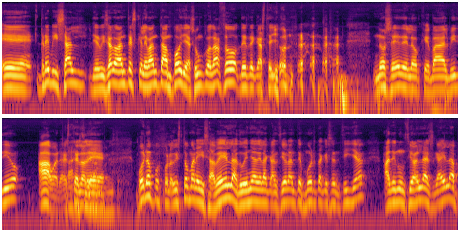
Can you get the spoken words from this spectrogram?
Eh, revisalo antes que levanta ampollas. Un codazo desde Castellón. no sé de lo que va el vídeo. Ah, bueno, este lo de... Bueno, pues por lo visto María Isabel, la dueña de la canción Antes muerta que sencilla, ha denunciado en la SGAE la,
